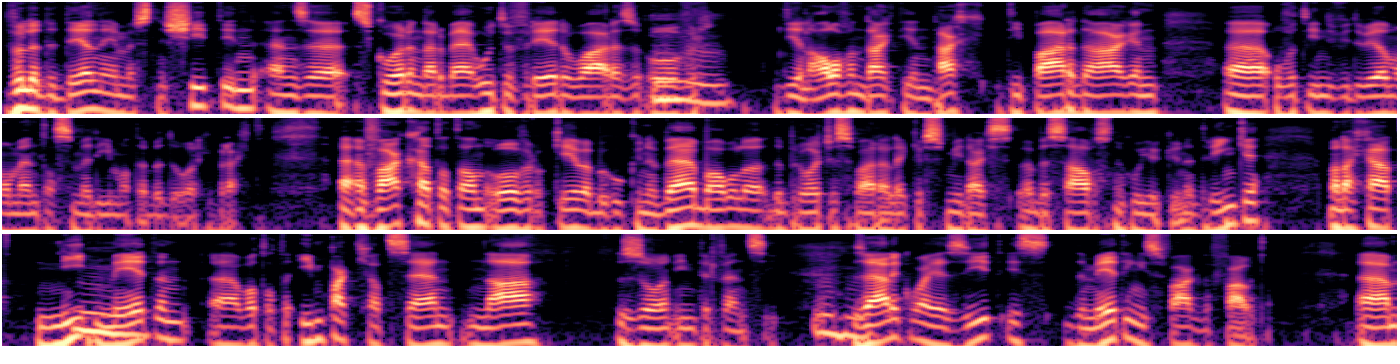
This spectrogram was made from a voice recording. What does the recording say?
vullen de deelnemers een sheet in en ze scoren daarbij hoe tevreden waren ze over die een halve dag, die een dag, die paar dagen, eh, of het individueel moment dat ze met iemand hebben doorgebracht. Eh, en vaak gaat dat dan over, oké, we hebben goed kunnen bijbabbelen, de broodjes waren lekker 's middags, we hebben s'avonds een goede kunnen drinken. Maar dat gaat niet meten eh, wat dat de impact gaat zijn na zo'n interventie. Dus eigenlijk wat je ziet, is de meting is vaak de fout. Ehm,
